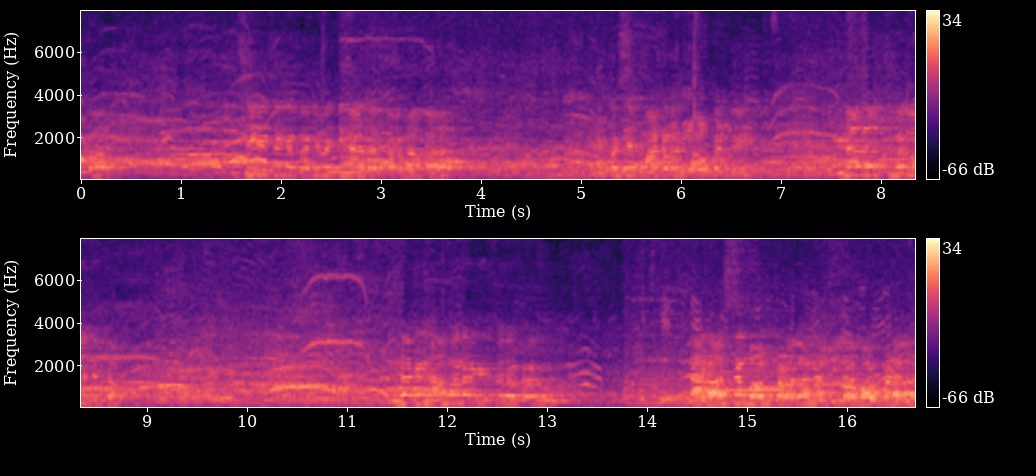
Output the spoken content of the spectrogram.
కూడా విశేషంగా తల్లివ నినాదాల తర్వాత ఎక్కువసేపు మాట్లాడడం బాగుంటే నినాదాలు చివరిలో చెప్తాం. ఇందాక నామా నాగేశ్వరరావు గారు నా రాష్ట్రం బాగుపడాలా నా జిల్లా బాగుపడాలా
